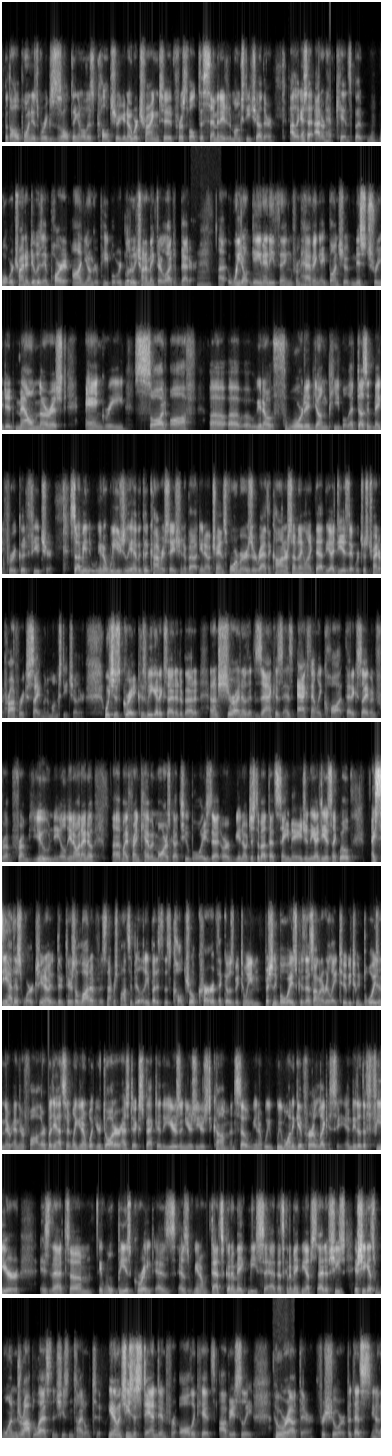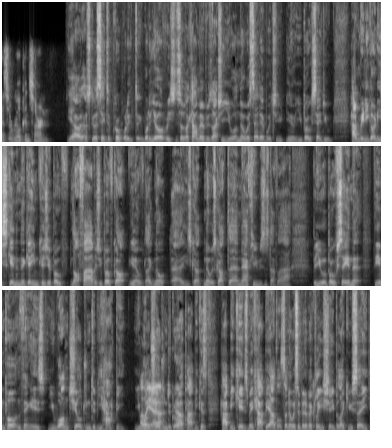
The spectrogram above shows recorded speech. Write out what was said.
But the whole point is we're exulting in all this culture. You know, we're trying to first of all disseminate it amongst each other. I like I said, I don't have kids, but what we're trying to do is impart it on younger people. We're literally trying to make their lives better. Mm. Uh, we don't gain anything from having a bunch of mistreated, malnourished, angry, sawed off uh, uh, you know, thwarted young people. That doesn't make for a good future. So, I mean, you know, we usually have a good conversation about, you know, Transformers or Wrath or something like that. The idea is that we're just trying to proffer excitement amongst each other, which is great because we get excited about it. And I'm sure I know that Zach has, has accidentally caught that excitement from from you, Neil. You know, and I know uh, my friend Kevin Mars got two boys that are, you know, just about that same age. And the idea is like, well, I see how this works. You know, there, there's a lot of it's not responsibility, but it's this cultural curve that goes between, especially boys, because that's what I'm going to relate to between boys and their and their father. But yeah, certainly, you know, what your daughter has to expect in the years and years and years to come. And so, you know, we we want to give her a legacy. And you know, the fear is that um, it won't be as great as as you know that's going to make me sad that's going to make me upset if she's if she gets one drop less than she's entitled to you know and she's a stand-in for all the kids obviously who are out there for sure but that's you know that's a real concern Yeah, I was going to say to quote one of, your recent shows. I can't remember if it was actually you or Noah said it, but you you know you both said you haven't really got any skin in the game because you're both not fathers. You both got you know like no, uh, he's got Noah's got uh, nephews and stuff like that. But you were both saying that the important thing is you want children to be happy. You Oh, want yeah. children to grow Yeah. up happy because happy kids make happy adults. I know it's a bit of a cliche, but like you say,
